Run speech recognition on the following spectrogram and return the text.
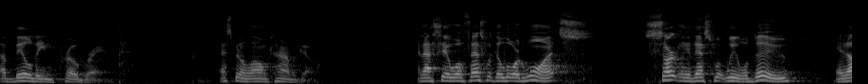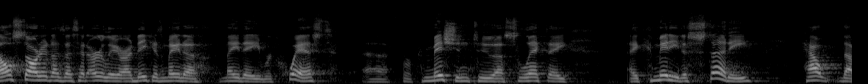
a building program. That's been a long time ago. And I said, well, if that's what the Lord wants, certainly that's what we will do. And it all started, as I said earlier, our deacons made a, made a request uh, for permission to uh, select a, a committee to study how the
